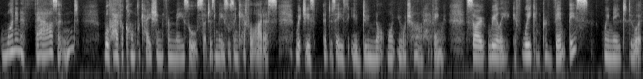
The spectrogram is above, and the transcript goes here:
one in a thousand will have a complication from measles, such as measles and encephalitis, which is a disease that you do not want your child having. So, really, if we can prevent this, we need to do it.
